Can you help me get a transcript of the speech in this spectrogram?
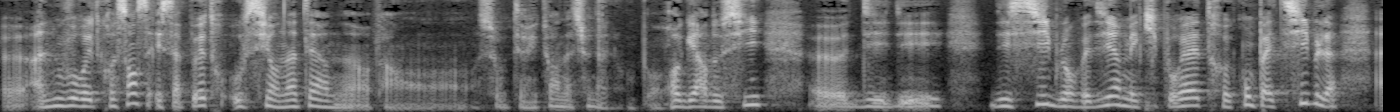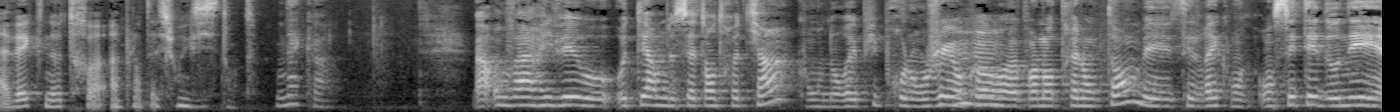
un nouveau relais de croissance, et ça peut être aussi en interne, enfin sur le territoire national. On, regarde aussi des, des, des cibles, on va dire, mais qui pourraient être compatibles avec notre implantation existante. D'accord. Bah, on va arriver au, au, terme de cet entretien qu'on aurait pu prolonger mhm. encore euh, pendant très longtemps, mais c'est vrai qu'on s'était donné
